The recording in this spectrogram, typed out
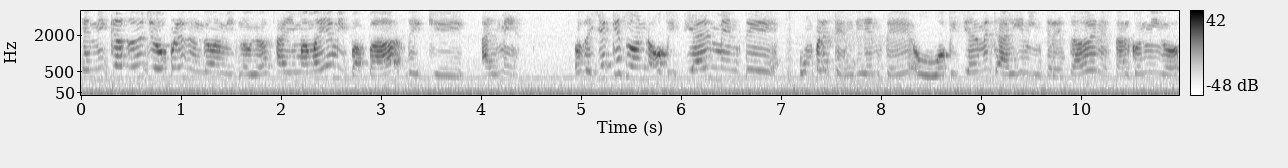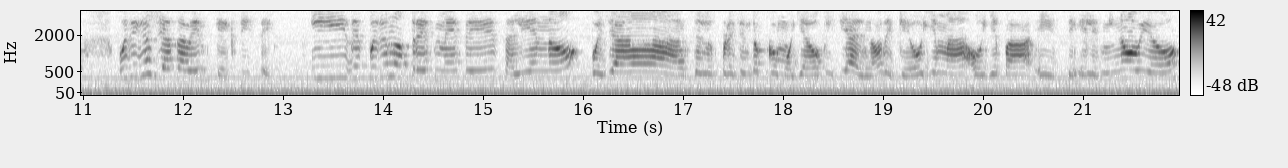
en mi caso, yo presento a mis novios, a mi mamá y a mi papá, de que al mes. O sea, ya que son oficialmente un pretendiente o oficialmente alguien interesado en estar conmigo, pues ellos ya saben que existe. Y después de unos tres meses saliendo, pues ya se los presento como ya oficial, ¿no? De que, oye, ma, oye, pa, este, él es mi novio.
